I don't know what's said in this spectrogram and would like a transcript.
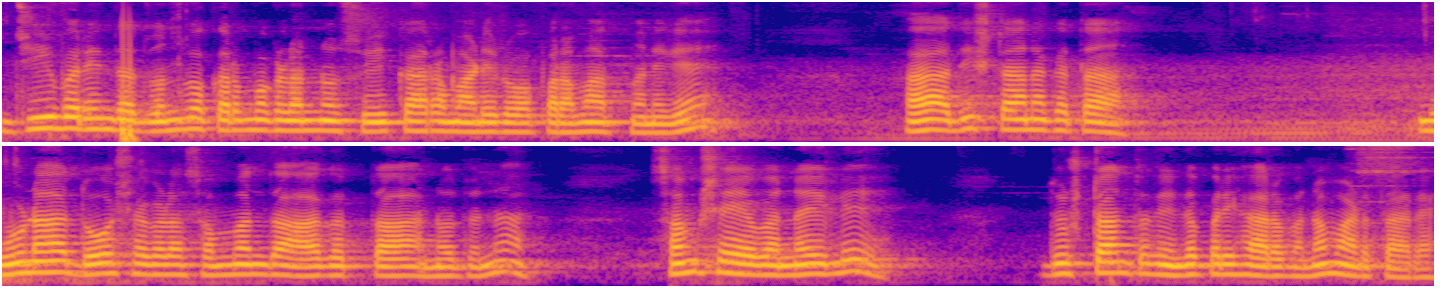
ಜೀವರಿಂದ ದ್ವಂದ್ವ ಕರ್ಮಗಳನ್ನು ಸ್ವೀಕಾರ ಮಾಡಿರುವ ಪರಮಾತ್ಮನಿಗೆ ಆ ಅಧಿಷ್ಠಾನಗತ ಗುಣ ದೋಷಗಳ ಸಂಬಂಧ ಆಗುತ್ತಾ ಅನ್ನೋದನ್ನು ಸಂಶಯವನ್ನು ಇಲ್ಲಿ ದುಷ್ಟಾಂತದಿಂದ ಪರಿಹಾರವನ್ನು ಮಾಡ್ತಾರೆ.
